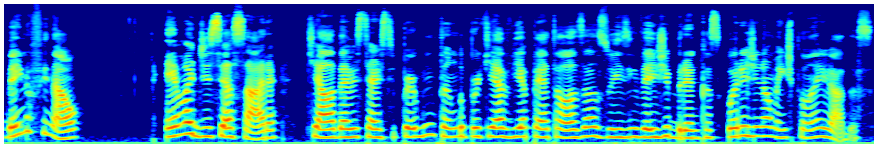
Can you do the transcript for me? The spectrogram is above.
bem no final, Emma disse a Sarah que ela deve estar se perguntando por que havia pétalas azuis em vez de brancas originalmente planejadas.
